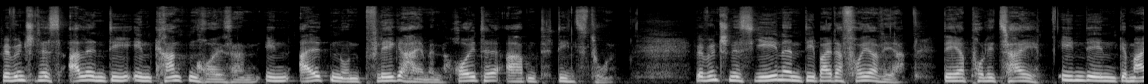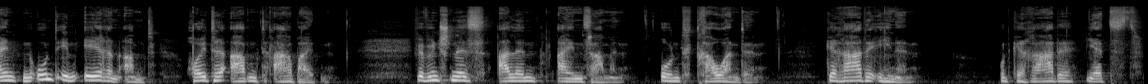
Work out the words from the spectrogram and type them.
Wir wünschen es allen, die in Krankenhäusern, in Alten- und Pflegeheimen heute Abend Dienst tun. Wir wünschen es jenen, die bei der Feuerwehr, der Polizei, in den Gemeinden und im Ehrenamt heute Abend arbeiten. Wir wünschen es allen Einsamen und Trauernden, gerade ihnen und gerade jetzt.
